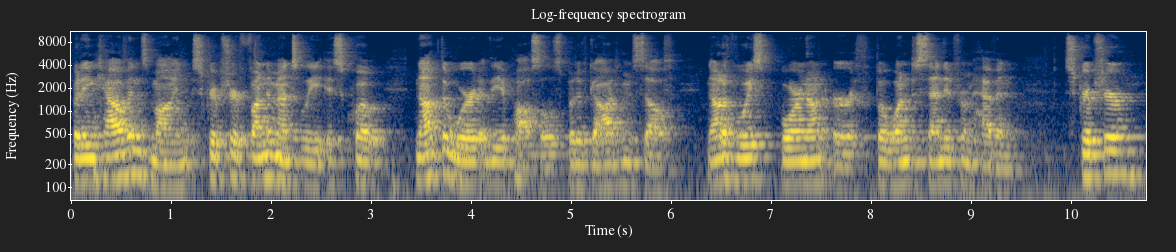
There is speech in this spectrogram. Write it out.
But in Calvin's mind, Scripture fundamentally is, quote, not the word of the apostles, but of God Himself, not a voice born on earth, but one descended from heaven. Scripture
